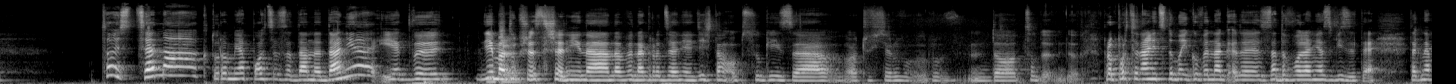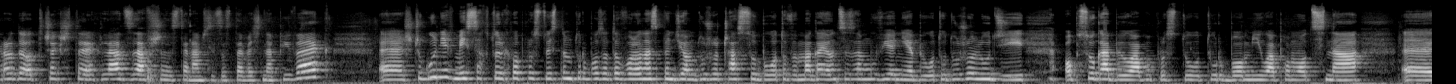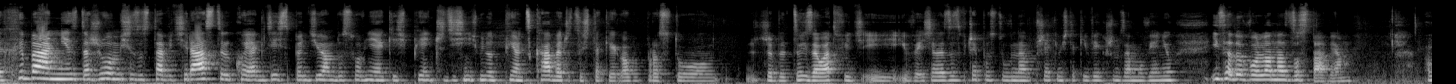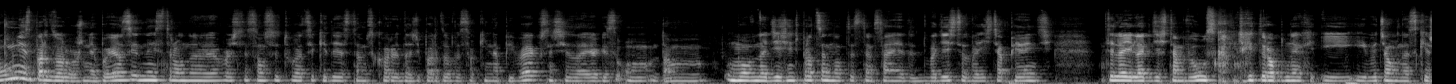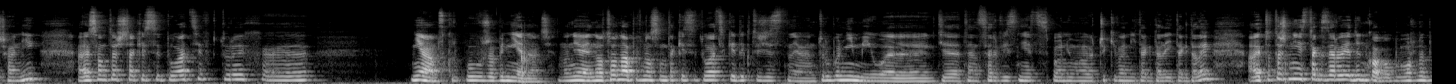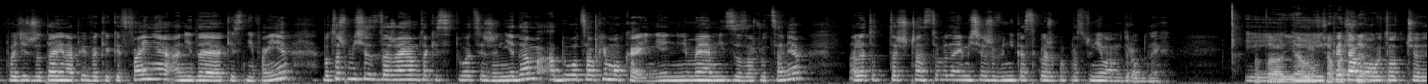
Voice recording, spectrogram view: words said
to jest cena, którą ja płacę za dane danie i jakby nie ma tu przestrzeni na, na wynagrodzenie gdzieś tam obsługi za oczywiście do, co do, do, proporcjonalnie co do mojego zadowolenia z wizyty. Tak naprawdę od 3-4 lat zawsze staram się zostawiać napiwek. E, szczególnie w miejscach, w których po prostu jestem turbo zadowolona, spędziłam dużo czasu, było to wymagające zamówienie, było to dużo ludzi, obsługa była po prostu turbo miła, pomocna. E, chyba nie zdarzyło mi się zostawić raz, tylko jak gdzieś spędziłam dosłownie jakieś 5 czy 10 minut pijąc kawę czy coś takiego po prostu, żeby coś załatwić i, i wyjść, ale zazwyczaj po prostu na, przy jakimś takim większym zamówieniu i zadowolona zostawiam. A u mnie jest bardzo różnie, bo ja z jednej strony właśnie są sytuacje, kiedy jestem skory dać bardzo wysoki napiwek, w sensie jak jest um, tam umowne 10%, no to jestem w stanie 20-25%, tyle ile gdzieś tam wyłuskam tych drobnych i, i wyciągnę z kieszeni, ale są też takie sytuacje, w których e, nie mam skrupułów, żeby nie dać. No nie, no to na pewno są takie sytuacje, kiedy ktoś jest, nie wiem, turbo niemiły, gdzie ten serwis nie spełnił moich oczekiwań i tak dalej, i tak dalej, ale to też nie jest tak zero-jedynkowo, bo można by powiedzieć, że daję napiwek jak jest fajnie, a nie daję jak jest niefajnie, bo też mi się zdarzają takie sytuacje, że nie dam, a było całkiem okej, nie, nie miałem nic do zarzucenia, ale to też często wydaje mi się, że wynika z tego, że po prostu nie mam drobnych. I, No to ja i pytam właśnie- o to, czy...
